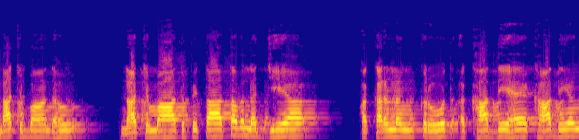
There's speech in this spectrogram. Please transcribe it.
ਨਚ ਬਾਂਧੋ ਨਚ ਮਾਤ ਪਿਤਾ ਤਵ ਲੱਜਿਆ ਅਕਰਣੰ ਕ੍ਰੋਧ ਅਖਾਦੇ ਹੈ ਖਾਦਿਯੰ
